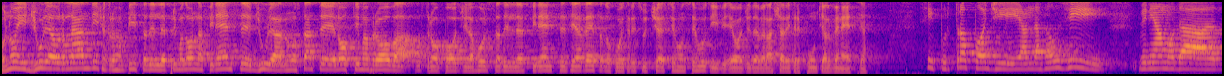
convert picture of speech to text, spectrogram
Con noi Giulia Orlandi, centrocampista del Prima Donna Firenze. Giulia, nonostante l'ottima prova, purtroppo oggi la corsa del Firenze si arresta dopo i tre successi consecutivi e oggi deve lasciare i tre punti al Venezia. Sì, purtroppo oggi è andata così, veniamo da,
